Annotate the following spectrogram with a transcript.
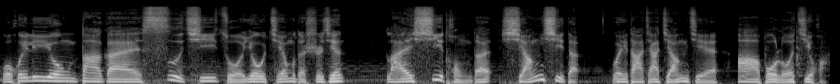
我会利用大概四期左右节目的时间，来系统的、详细的。为大家讲解阿波罗计划，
